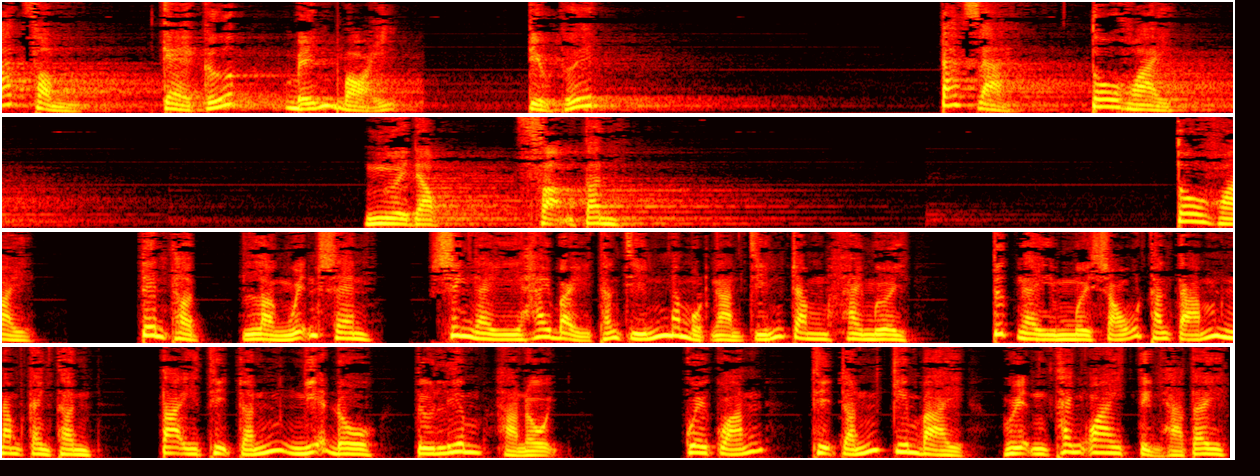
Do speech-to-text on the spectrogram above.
Tác phẩm Kẻ cướp bến bỏi. Tiểu thuyết. Tác giả Tô Hoài. Người đọc Phạm Tân. Tô Hoài Tên thật là Nguyễn Sen Sinh ngày 27 tháng 9 năm 1920 Tức ngày 16 tháng 8 năm canh thân Tại thị trấn Nghĩa Đô, Từ Liêm, Hà Nội. Quê quán thị trấn Kim Bài, huyện Thanh Oai, tỉnh Hà Tây.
